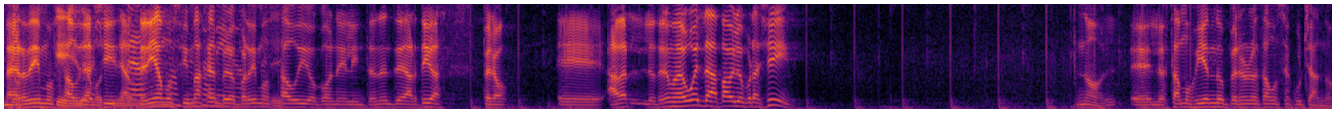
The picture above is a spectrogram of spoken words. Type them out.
Perdimos audio allí. Teníamos imagen, pero perdimos audio con el intendente de Artigas. Pero eh, a ver, ¿lo tenemos de vuelta, Pablo, por allí? No, eh, lo estamos viendo, pero no lo estamos escuchando.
